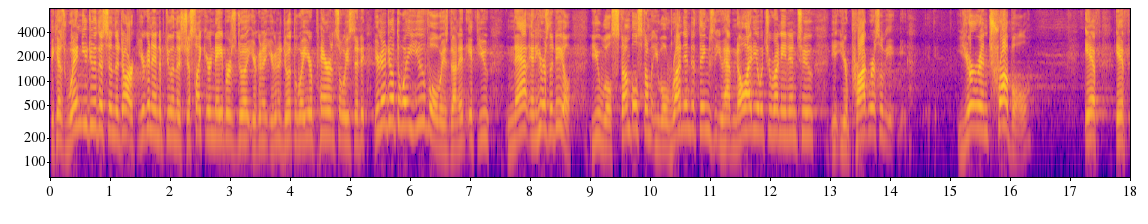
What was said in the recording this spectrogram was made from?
Because when you do this in the dark, you're going to end up doing this just like your neighbors do it. You're going to, you're going to do it the way your parents always did it. You're going to do it the way you've always done it. If you nav- and here's the deal: you will stumble, stumble. You will run into things that you have no idea what you're running into. Your progress will be. You're in trouble if, if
